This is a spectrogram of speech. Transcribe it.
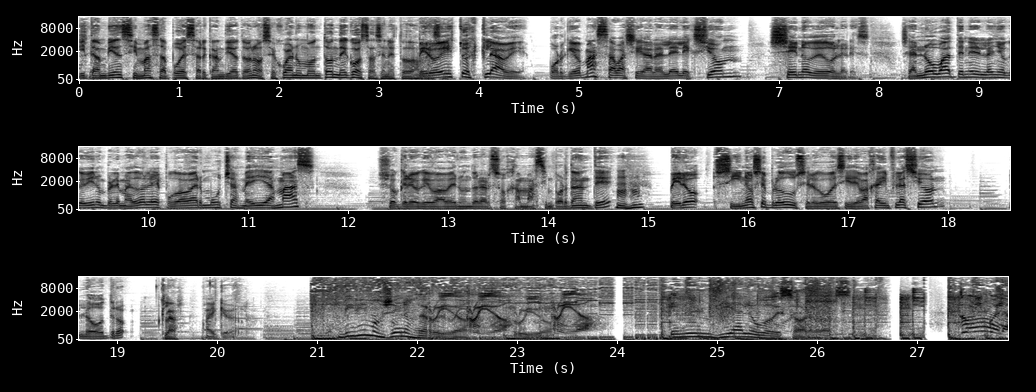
Y también si Massa puede ser candidato o no. Se juegan un montón de cosas en estos dos Pero meses. esto es clave, porque Massa va a llegar a la elección lleno de dólares. O sea, no va a tener el año que viene un problema de dólares porque va a haber muchas medidas más. Yo creo que va a haber un dólar soja más importante. Pero si no se produce lo que vos decís de baja de inflación, lo otro Claro. hay que verlo. Vivimos llenos de ruido. Ruido. Ruido. Ruido. En un diálogo de sordos. Domingo a la.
